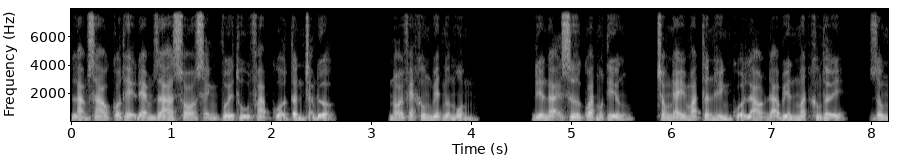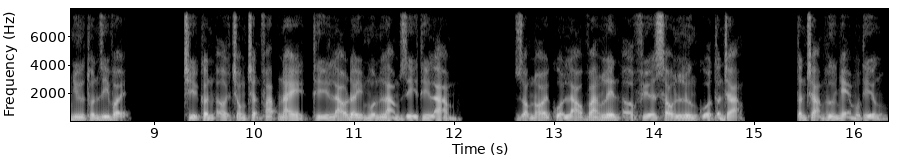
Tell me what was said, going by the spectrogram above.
làm sao có thể đem ra so sánh với thủ pháp của tần trạm được? Nói phép không biết ngượng mồm điền đại sư quát một tiếng, trong nháy mắt thân hình của lão đã biến mất không thấy, giống như thuấn di vậy chỉ cần ở trong trận pháp này thì lao đây muốn làm gì thì làm. Giọng nói của lão vang lên ở phía sau lưng của tần trạm. Tần trạm hừ nhẹ một tiếng,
